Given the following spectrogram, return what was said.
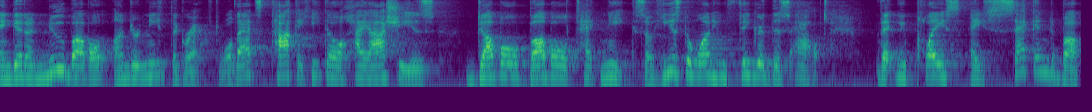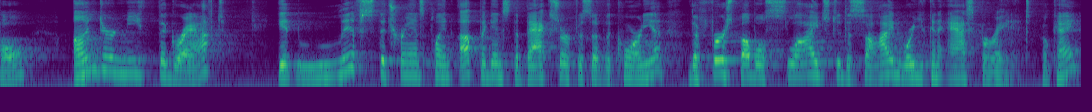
and get a new bubble underneath the graft. Well, that's Takahiko Hayashi's double bubble technique. So he's the one who figured this out, that you place a second bubble underneath the graft. It lifts the transplant up against the back surface of the cornea. The first bubble slides to the side where you can aspirate it, okay?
